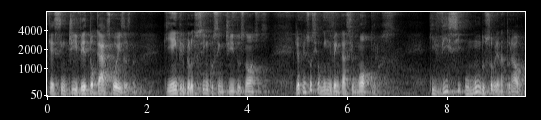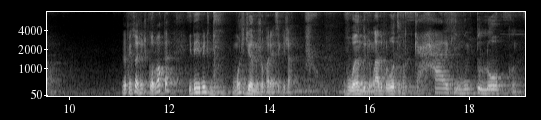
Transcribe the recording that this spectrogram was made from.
quer sentir, ver, tocar as coisas, né? que entre pelos cinco sentidos nossos. Já pensou se alguém inventasse um óculos que visse o mundo sobrenatural? Já pensou? A gente coloca e de repente um monte de anjo aparece aqui já. voando de um lado para o outro. Você fala, cara, que muito louco. Né?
